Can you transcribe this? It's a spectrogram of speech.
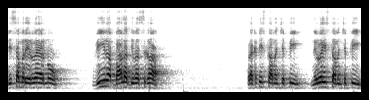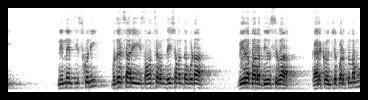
డిసెంబర్ ఇరవై ఆరును వీర బాల దివస్గా ప్రకటిస్తామని చెప్పి నిర్వహిస్తామని చెప్పి నిర్ణయం తీసుకొని మొదటిసారి ఈ సంవత్సరం దేశమంతా కూడా వీరబాల దివస్గా కార్యక్రమం చేపడుతున్నాము.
